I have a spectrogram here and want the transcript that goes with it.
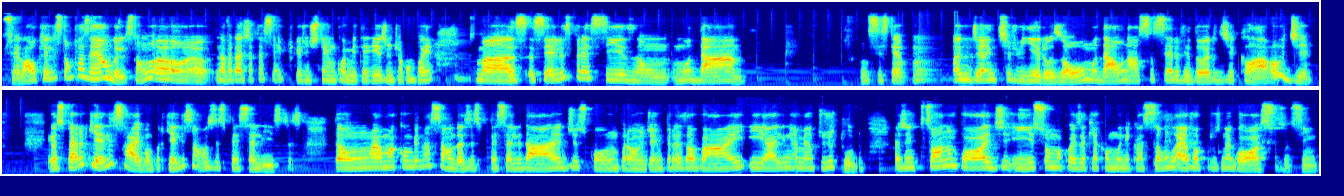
sei lá o que eles estão fazendo. Eles estão, uh, uh, na verdade, até sei, porque a gente tem um comitê e a gente acompanha, mas se eles precisam mudar um sistema de antivírus ou mudar o nosso servidor de cloud, eu espero que eles saibam, porque eles são os especialistas. Então, é uma combinação das especialidades com para onde a empresa vai e alinhamento de tudo. A gente só não pode, e isso é uma coisa que a comunicação leva para os negócios, assim.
